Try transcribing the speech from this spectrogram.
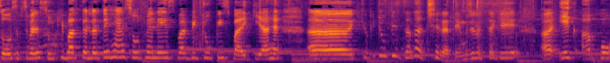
So सबसे पहले सूट की बात कर लेते हैं। सूट मैंने इस बार भी टू पीस बाय किया है। Uh, क्योंकि टू पीस ज़्यादा अच्छे रहते हैं। मुझे लगता है कि uh, एक आपको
